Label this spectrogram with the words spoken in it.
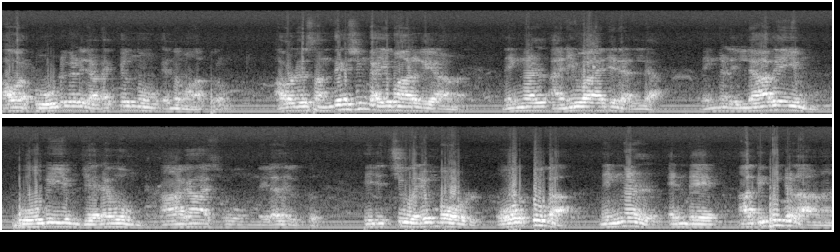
അവർ കൂടുകളിൽ അടയ്ക്കുന്നു എന്ന് മാത്രം. അവരുടെ സന്ദേശം കൈമാറുകയാണ്. നിങ്ങൾ അനിവാര്യരല്ല. നിങ്ങൾ ഇല്ലാതെയും ഭൂമിയും ജലവും ആകാശവും നിലനിൽക്കും. തിരിച്ചു വരുമ്പോൾ ഓർക്കുക നിങ്ങൾ എന്റെ അതിഥികളാണ്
